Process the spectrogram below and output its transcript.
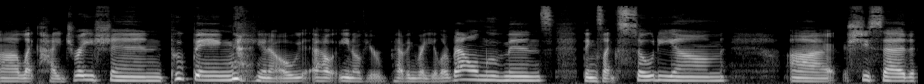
Uh, like hydration, pooping, you know, how, you know, if you're having regular bowel movements, things like sodium, uh, she said,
